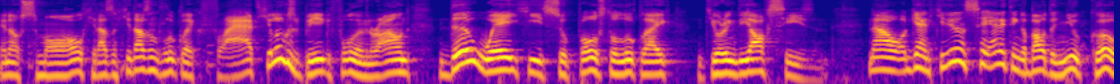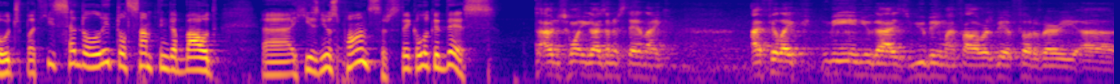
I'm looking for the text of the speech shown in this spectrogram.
you know, small. He doesn't he doesn't look like flat. He looks big, full and round, the way he's supposed to look like during the off season. Now, again, he didn't say anything about the new coach, but he said a little something about uh, his new sponsors. Take a look at this. I just want you guys to understand, like, I feel like me and you guys, you being my followers, we have felt a very uh,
